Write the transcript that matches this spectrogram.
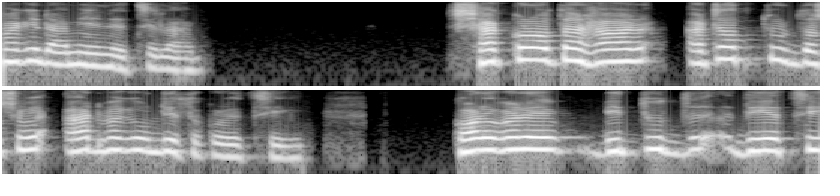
ভাগে নামিয়ে এনেছিলাম। সাক্ষরতার হার আটাত্তর দশমিক আট ভাগে উন্নীত করেছি। ঘরে ঘরে বিদ্যুৎ দিয়েছি।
